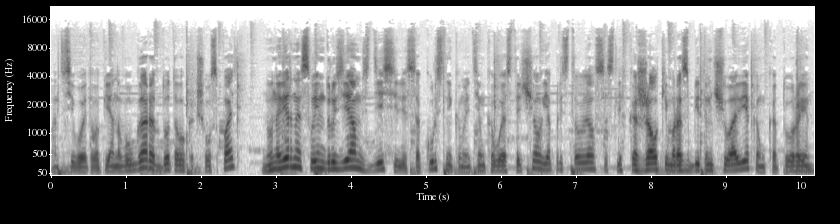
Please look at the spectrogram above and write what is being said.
от всего этого пьяного угара, до того, как шел спать. Но, наверное, своим друзьям здесь или сокурсникам, или тем, кого я встречал, я представлялся слегка жалким, разбитым человеком, который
